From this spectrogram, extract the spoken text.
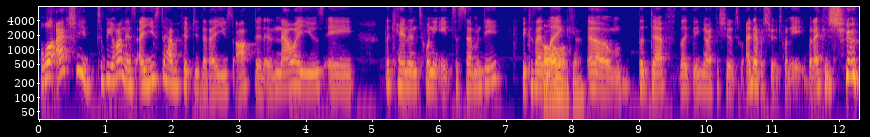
Well, actually, to be honest, I used to have a 50 that I used often, and now I use a the Canon 28 to 70 because I Oh, like okay. um the depth like you know I can shoot it I never shoot at 28 but I can shoot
